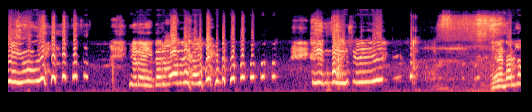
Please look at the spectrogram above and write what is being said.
ദൈവമേ. എടാ യേശുവേ. ഉണ്ടായിരുന്നു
